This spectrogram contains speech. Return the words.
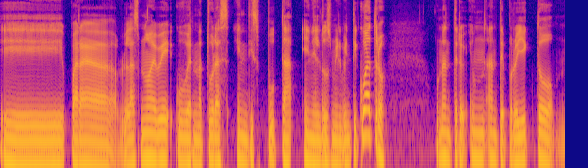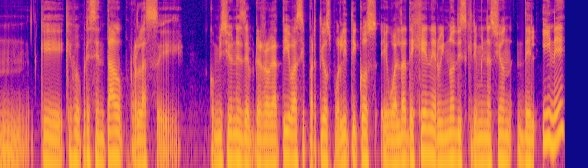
Eh, para las nueve gubernaturas en disputa en el 2024. Un, un anteproyecto mm, que, que, fue presentado por las eh, comisiones de prerrogativas y partidos políticos, igualdad de género y no discriminación del INE,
